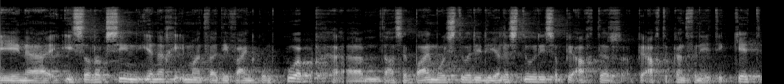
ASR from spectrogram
En uh u sal ook sien enige iemand wat die wyn kom koop, ehm um, daar's 'n baie mooi storie, die hele stories op die agter op die agterkant van die etiket.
